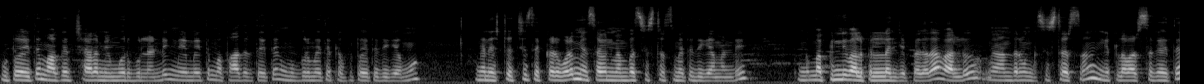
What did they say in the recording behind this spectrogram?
ఫోటో అయితే మాకైతే చాలా మెమొరబుల్ అండి. మేమైతే మా ఫాదర్తో అయితే ముగ్గురం అయితే ఇట్లా ఫోటో అయితే దిగాము. ఇంకా నెక్స్ట్ వచ్చేసి ఇక్కడ కూడా మేము సెవెన్ మెంబర్స్ సిస్టర్స్ అయితే దిగామండి. ఇంకా మా పిన్ని వాళ్ళ పిల్లలు అని చెప్పా కదా వాళ్ళు మేము అందరం ఇంకా సిస్టర్స్ ఇట్లా వరుసగా అయితే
